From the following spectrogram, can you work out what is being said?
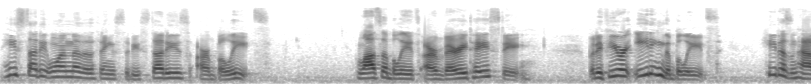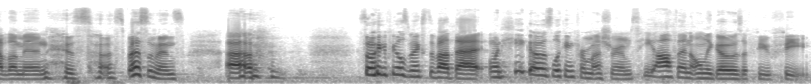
He studied, one of the things that he studies are boletes. Lots of boletes are very tasty. But if you are eating the boletes, he doesn't have them in his uh, specimens. Um, so he feels mixed about that. When he goes looking for mushrooms, he often only goes a few feet.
